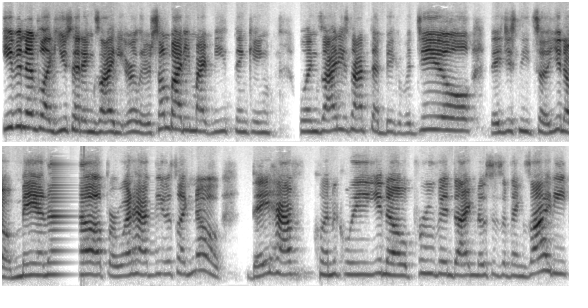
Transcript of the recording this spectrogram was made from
even if like you said anxiety earlier somebody might be thinking well anxiety is not that big of a deal they just need to you know man up or what have you it's like no they have clinically you know proven diagnosis of anxiety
